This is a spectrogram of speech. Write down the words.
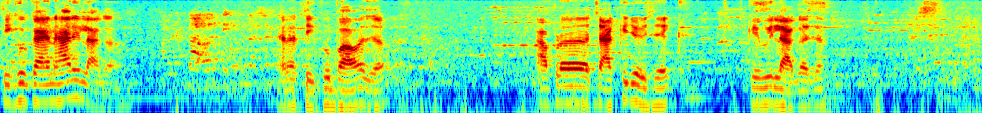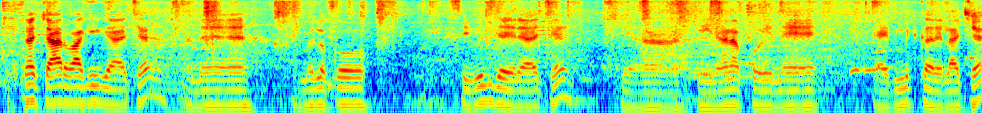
તીખું ખાય ને સારી લાગે. એને તીખું ભાવે છે. આપણે ચાખી જોઈશું એક, કેવી લાગે છે. ના, ચાર વાગી ગયા છે અને અમે લોકો સિવિલ જઈ રહ્યા છે. ત્યાં હિનાના કોઈને એડમિટ કરેલા છે.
